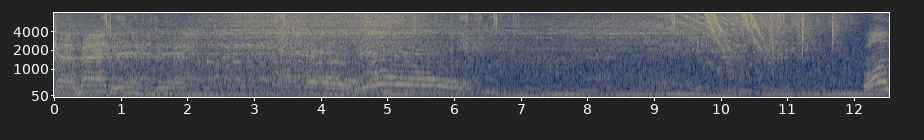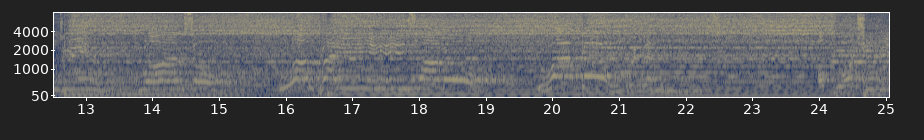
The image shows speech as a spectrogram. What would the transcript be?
I can't imagine. One dream, one soul, one prize, one goal, one golden glance of what you be.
